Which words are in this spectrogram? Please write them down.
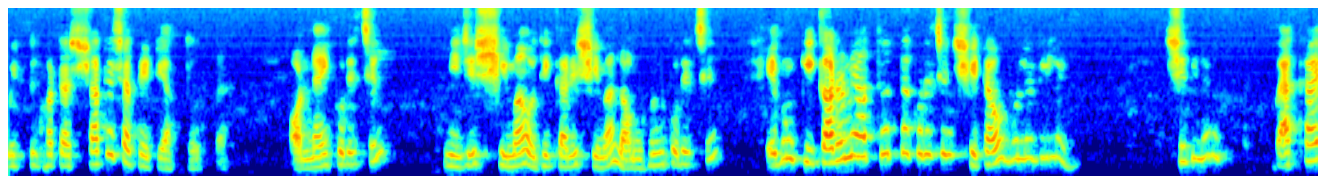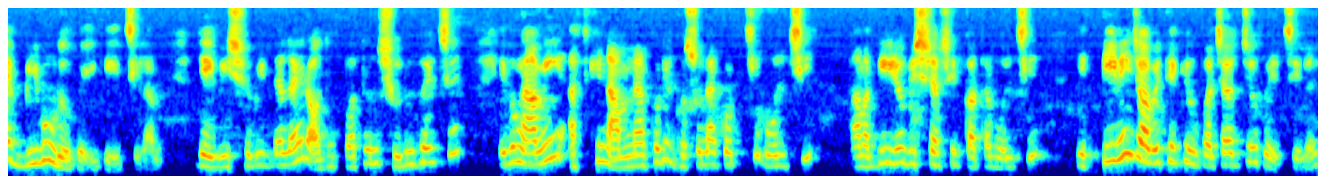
মৃত্যু ঘটার সাথে সাথে এটি আত্মহত্যা। অন্যায় করেছেন, নিজের সীমা, অধিকারের সীমা লঙ্ঘন করেছেন এবং কি কারণে আত্মহত্যা করেছেন সেটাও বলে দিলেন। সেদিন আমি ব্যথায় বিমূঢ় হয়ে গিয়েছিলাম যে এই বিশ্ববিদ্যালয়ের অধঃপতন শুরু হয়েছে এবং আমি আজকে নাম না করে ঘোষণা করছি, বলছি, আমার দৃঢ় বিশ্বাসের কথা বলছি যে তিনি যবে থেকে উপাচার্য হয়েছিলেন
